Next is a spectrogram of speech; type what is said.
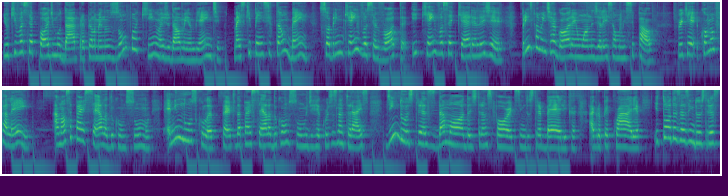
e o que você pode mudar para pelo menos um pouquinho ajudar o meio ambiente, mas que pense também sobre em quem você vota e quem você quer eleger, principalmente agora em um ano de eleição municipal. Porque, como eu falei, a nossa parcela do consumo é minúscula perto da parcela do consumo de recursos naturais de indústrias da moda, de transportes, indústria bélica, agropecuária e todas as indústrias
